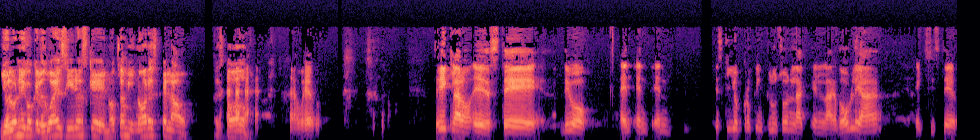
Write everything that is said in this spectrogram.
Yo lo único que les voy a decir es que nota minor es pelado. Es todo. Sí, claro, este, digo, en, en, en- es que yo creo que incluso en la, en la doble A existe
